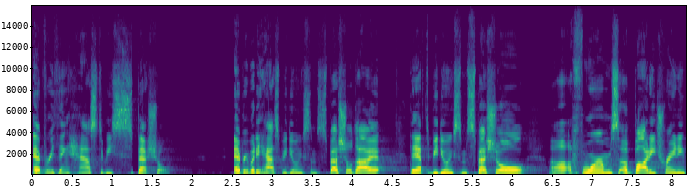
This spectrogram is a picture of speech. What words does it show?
everything has to be special. Everybody has to be doing some special diet. They have to be doing some special uh, forms of body training.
